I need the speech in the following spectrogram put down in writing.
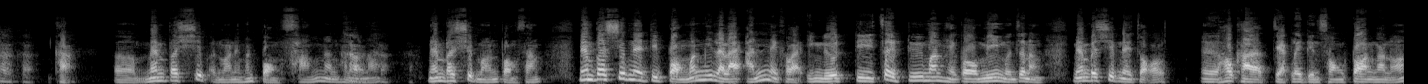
ครับครับค่ะเอ่อ membership อันว่าเนี่ยมันป่องสังนั่นขนาดเนาะ membership มันป่องสัง membership ในตีป่องมันมีหลายๆ อันในครับอีกเนื้อตีใจตื้อมันเห็นก็มีเหมือนจะหนัง membership ในจอเออเขาค่ะแจกเลยเป็นสองตอนกันเนาะ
